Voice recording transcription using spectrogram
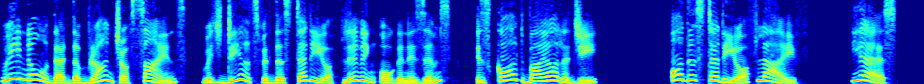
We know that the branch of science which deals with the study of living organisms is called biology or the study of life. Yes,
